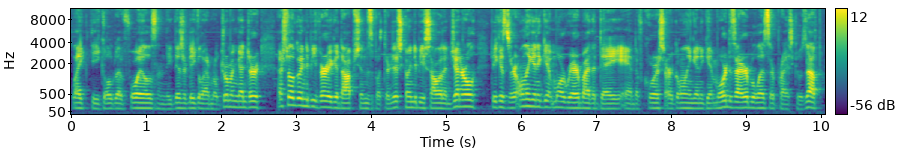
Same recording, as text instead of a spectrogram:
like the Gold Web foils and the Desert Eagle Emerald Jormungandr, are still going to be very good options, but they're just going to be solid in general because they're only going to get more rare by the day, and of course are only going to get more desirable as their price goes up.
